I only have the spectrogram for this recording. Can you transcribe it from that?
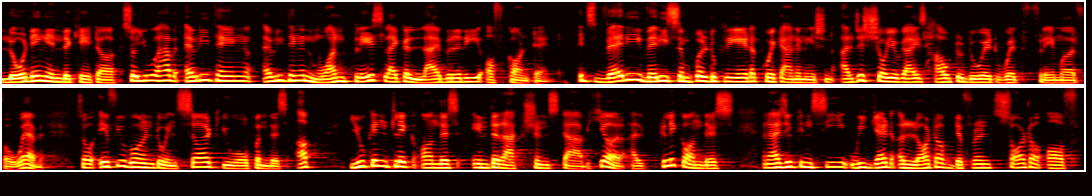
loading indicator. So you will have everything everything in one place like a library of content. It's very, very simple to create a quick animation. I'll just show you guys how to do it with Framer for web. So if you go into insert, you open this up, you can click on this interactions tab here. I'll click on this. And as you can see, we get a lot of different sort of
